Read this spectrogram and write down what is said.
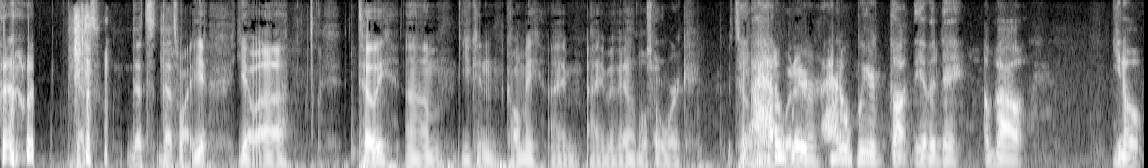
That's that's that's why. Yeah, yo, uh, Toei, um, you can call me. I'm I'm available for work. Toho, I had a whatever. weird, I had a weird thought the other day about, you know,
